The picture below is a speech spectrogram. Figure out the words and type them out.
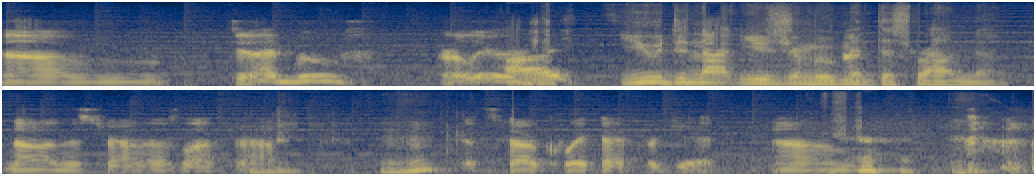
um, did I move earlier? Uh, you did not use your movement this round, no. Not on this round. That was last round. Mm-hmm. That's how quick I forget. Um,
